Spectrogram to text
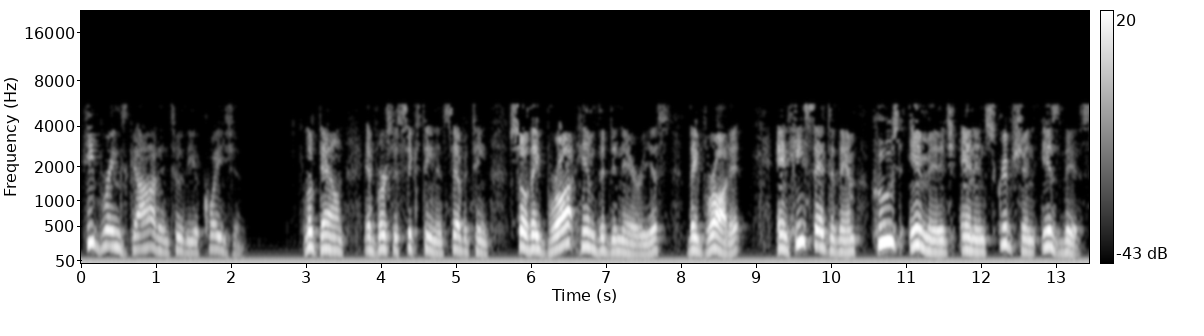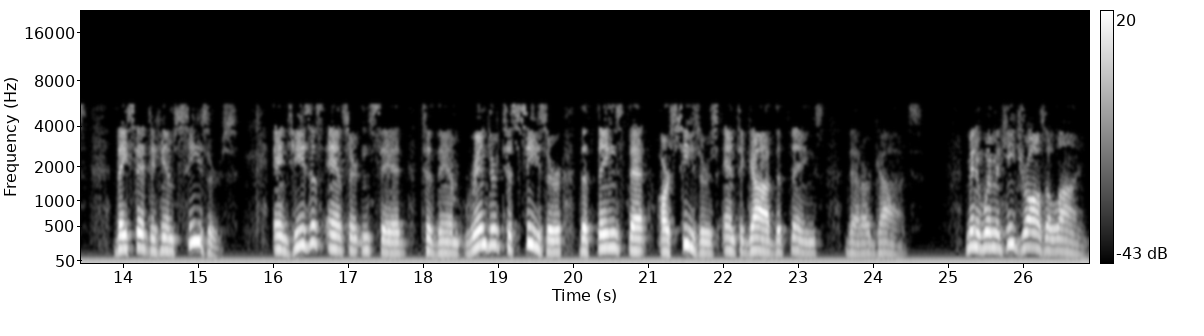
He brings God into the equation. Look down at verses 16 and 17. So they brought him the denarius, they brought it, and he said to them, Whose image and inscription is this? They said to him, Caesar's. And Jesus answered and said to them, Render to Caesar the things that are Caesar's, and to God the things that are God's. Men and women, he draws a line.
